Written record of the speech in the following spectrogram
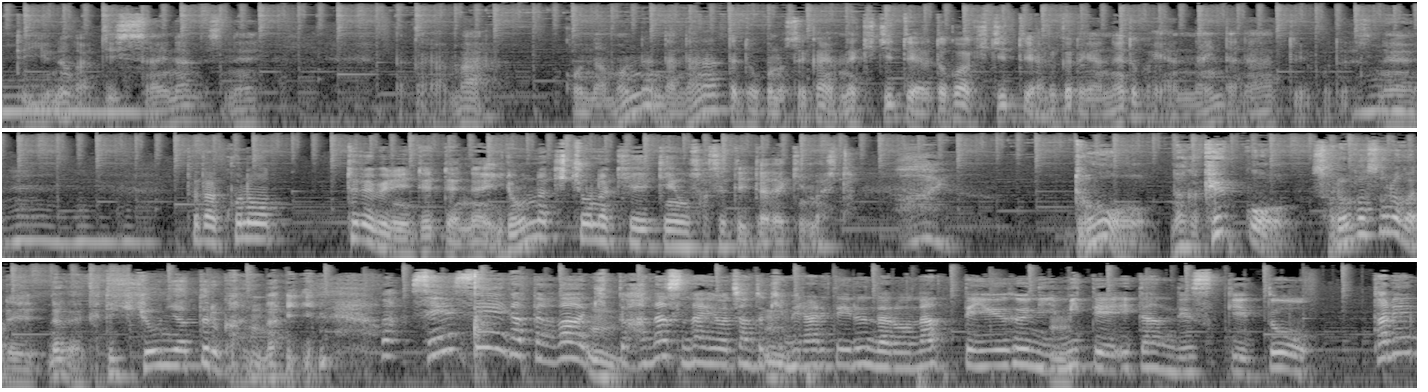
っていうのが実際なんですね。だからまあこんなもんなんだなってどこの世界もねきちっとやるとこはきちっとやるけどやんないとこはやんないんだなということですね。ただこのテレビに出てねいろんな貴重な経験をさせていただきました。はい、どう？なんか結構その場その場でなんか適当にやってる感ない、まあ、先生方はきっと話す内容はちゃんと決められているんだろうなっていうふうに見ていたんですけど、うん、タレン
